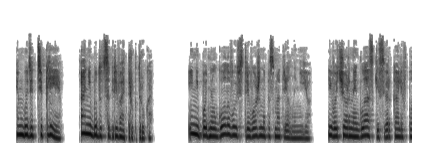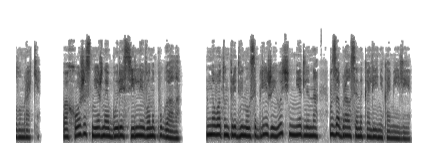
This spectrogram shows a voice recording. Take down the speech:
им будет теплее, они будут согревать друг друга. И не поднял голову и встревоженно посмотрел на нее. Его черные глазки сверкали в полумраке. Похоже, снежная буря сильно его напугала. Но вот он придвинулся ближе и очень медленно взобрался на колени Камелии.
